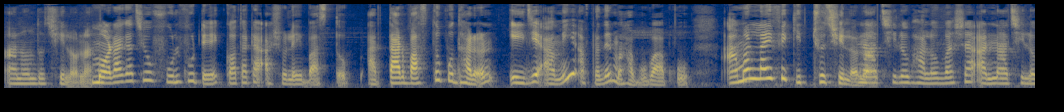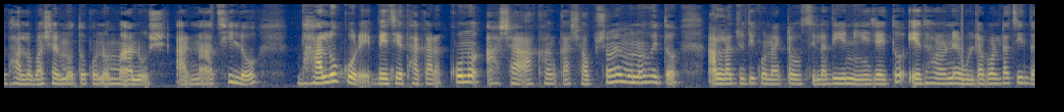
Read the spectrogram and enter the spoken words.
আনন্দ ছিল না। মরা গাছেও ফুল ফুটে কথাটা আসলেই বাস্তব। আর তার বাস্তব উদাহরণ এই যে আমি আপনাদের মাহবুবা আপু। আমার লাইফে কিচ্ছু ছিল না। না ছিল ভালোবাসা আর না ছিল ভালোবাসার মতো কোনো মানুষ। আর না ছিল ভালো করে বেঁচে থাকার কোনো আশা, আকাঙ্ক্ষা সবসময় মনে হইতো আল্লাহ যদি কোনো একটা ওসিলা দিয়ে নিয়ে যাইতো, এ ধরনের উল্টাপাল্টা চিন্তা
